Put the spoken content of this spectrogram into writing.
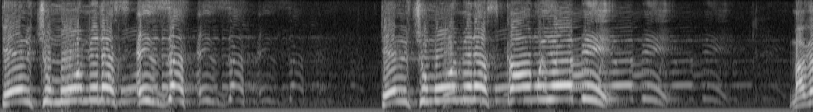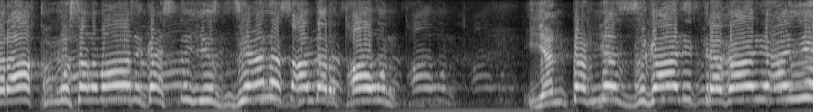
تیل چھ مومنس عزت تیل چھ مومنس کامیابی مگر اخ مسلمان گژھِ یہ ذہنس اندر تھاون ین پہ میں زگاڑی ترگاڑی آئی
